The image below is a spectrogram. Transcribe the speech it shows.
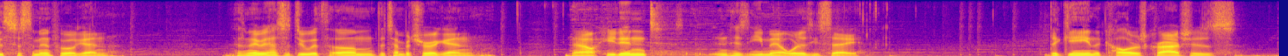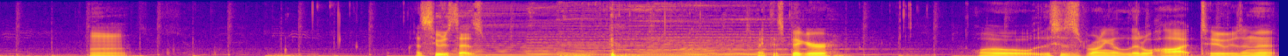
The system info again. Because maybe it has to do with um, the temperature again. Now, he didn't, in his email, what does he say? The game, the colors crashes. Hmm. Let's see what it says. Let's make this bigger. Whoa, this is running a little hot too, isn't it?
